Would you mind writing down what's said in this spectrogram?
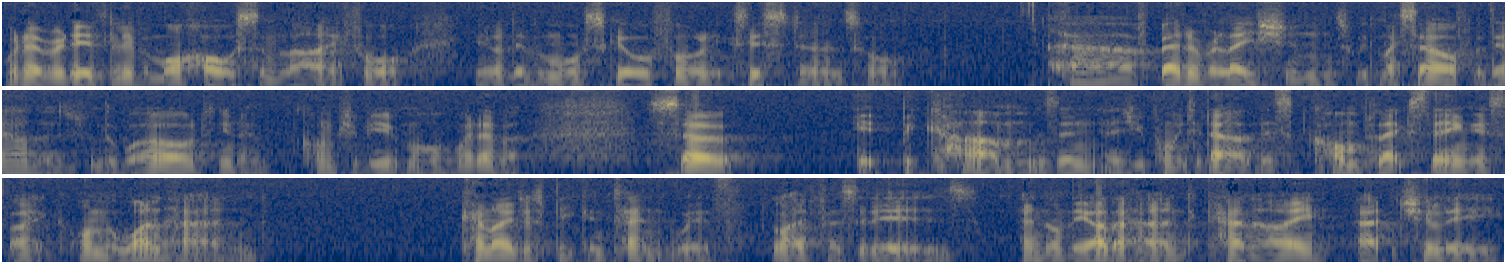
whatever it is, live a more wholesome life, or you know, live a more skillful existence, or have better relations with myself, with the others, with the world. You know, contribute more, whatever. So it becomes, and as you pointed out, this complex thing is like, on the one hand, can I just be content with life as it is? And on the other hand, can I actually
